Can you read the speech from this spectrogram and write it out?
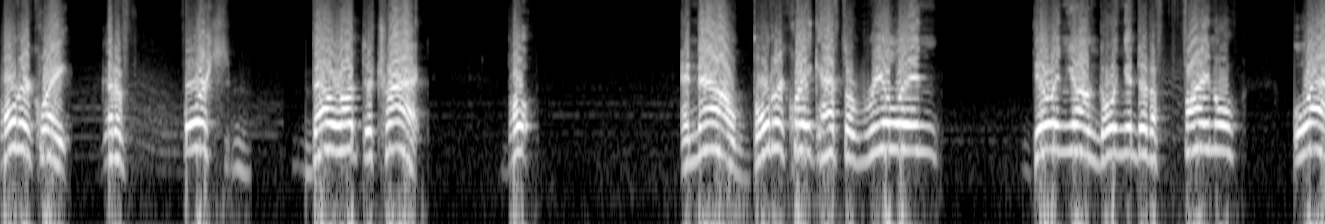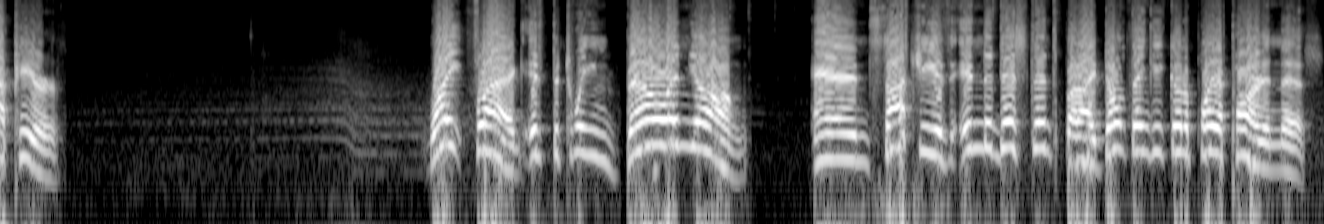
Boulderquake to force Bell up the track. Bo and now Boulderquake has to reel in Dylan Young going into the final lap here. White flag is between Bell and Young. And Sachi is in the distance, but I don't think he's going to play a part in this.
